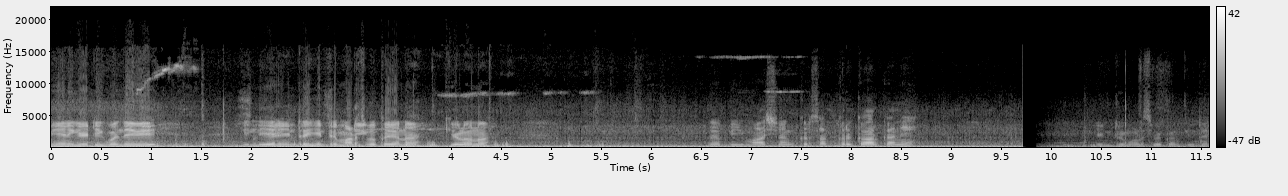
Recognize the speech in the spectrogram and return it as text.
ಮೇನ್ ಗೇಟಿಗೆ ಬಂದೀವಿ. ಇಲ್ಲಿ ಏನು ಎಂಟ್ರಿ ಗಿಂಟ್ರಿ ಮಾಡಿಸ್ಬೇಕು ಏನೋ ಕೇಳೋಣ ಭೀಮಾಶಂಕರ್ ಸಕ್ಕರೆ ಕಾರ್ಖಾನೆ. ಎಂಟ್ರಿ ಮಾಡಿಸ್ಬೇಕಂತಿದ್ದೆ.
